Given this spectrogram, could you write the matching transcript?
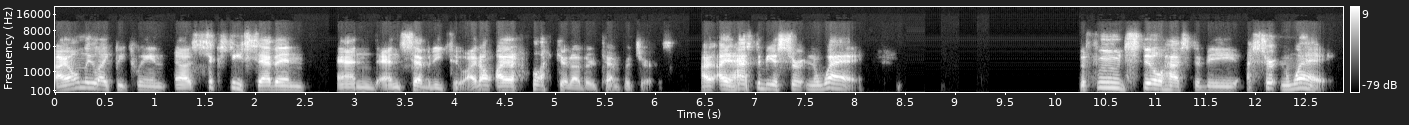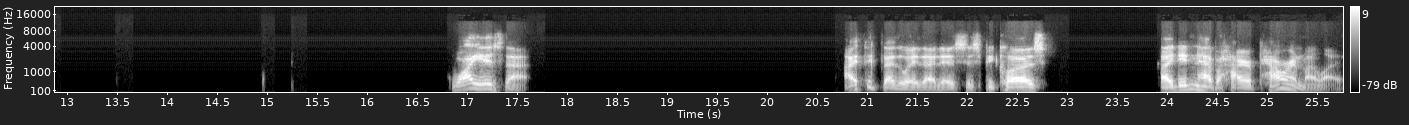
I only like between uh, 67 and and 72. I don't I don't like at other temperatures. I, it has to be a certain way. The food still has to be a certain way. Why is that? I think by the way that is is because I didn't have a higher power in my life.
